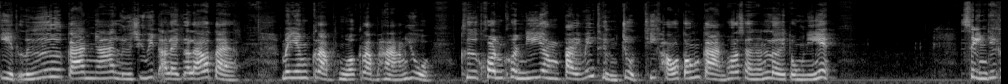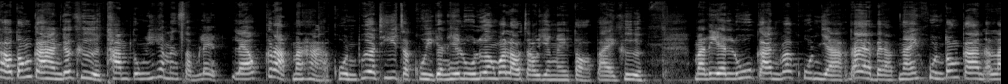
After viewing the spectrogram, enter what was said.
กิจหรือการงานหรือชีวิตอะไรก็แล้วแต่ มันยังกลับหัวกลับหางอยู่ คือคนคนนี้ยังไปไม่ถึงจุดที่เขาต้องการ เพราะฉะนั้นเลยตรงนี้ สิ่งที่เขาต้องการก็คือทำตรงนี้ให้มันสำเร็จแล้วกลับมาหาคุณเพื่อที่จะคุยกันให้รู้เรื่องว่าเราจะเอายังไงต่อไปคือ มาเรียนรู้กันว่าคุณอยากได้แบบไหนคุณต้องการอะไร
